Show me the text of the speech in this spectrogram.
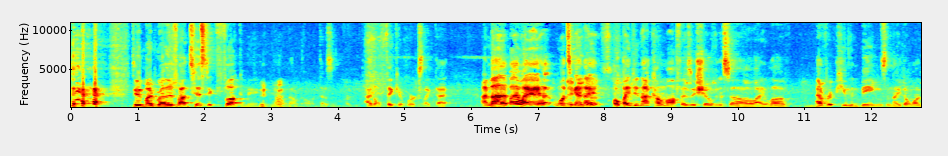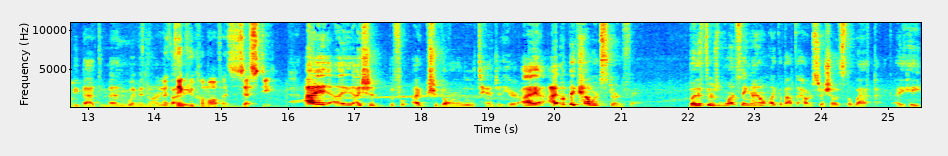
Dude, my brother's autistic. Fuck me. No, no, no, it doesn't work. I don't think it works like that. I'm not. By the way, I, once Maybe again, I hope I did not come off as a chauvinist all. I love every human beings, and I don't want to be bad to men, women, or anybody. I think you come off as zesty. I, I, I should before I should go on a little tangent here. I I'm a big Howard Stern fan, but if there's one thing I don't like about the Howard Stern show, it's the Wack Pack. I hate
